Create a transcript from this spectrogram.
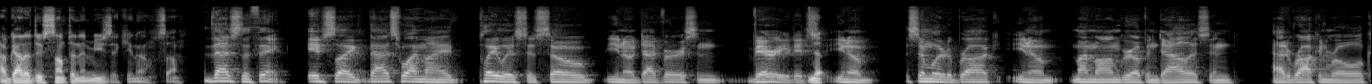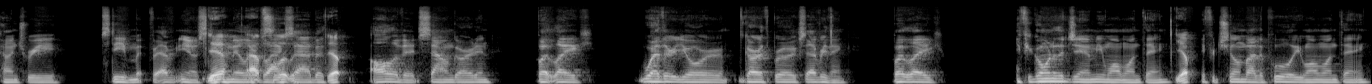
I've got to do something in music, you know? So that's the thing. It's like, that's why my playlist is so, you know, diverse and varied. It's, yep. you know, similar to Brock, you know, my mom grew up in Dallas and had rock and roll, country, Steve, you know, Steve yeah, Miller, absolutely. Black Sabbath, yep. all of it, Soundgarden. but like whether you're Garth Brooks, everything. But like if you're going to the gym, you want one thing. Yep. If you're chilling by the pool, you want one thing.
